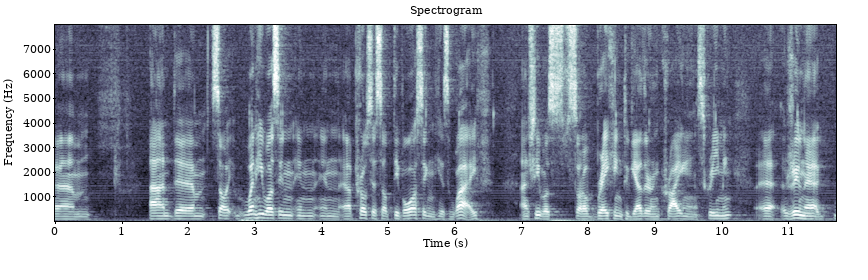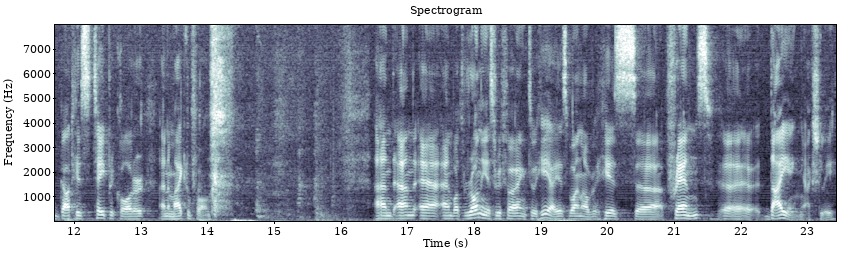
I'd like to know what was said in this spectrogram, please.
Um, and um, so when he was in, in, in a process of divorcing his wife, and she was sort of breaking together and crying and screaming, uh, Rune got his tape recorder and a microphone. And, and, uh, and what Ronnie is referring to here is one of his uh, friends uh, dying, actually,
